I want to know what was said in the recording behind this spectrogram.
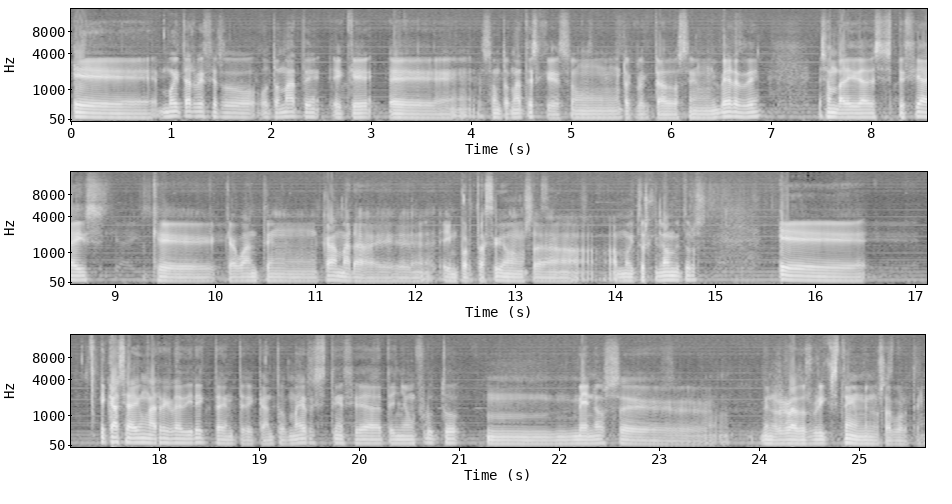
Eh, moitas veces o, o tomate é que eh, son tomates que son recolectados en verde e son variedades especiais que, que aguanten cámara e, e importacións a, a moitos kilómetros e, eh, E case hai unha regla directa entre canto máis resistencia teña un fruto, mm, menos eh, menos grados Brix ten, menos sabor ten.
